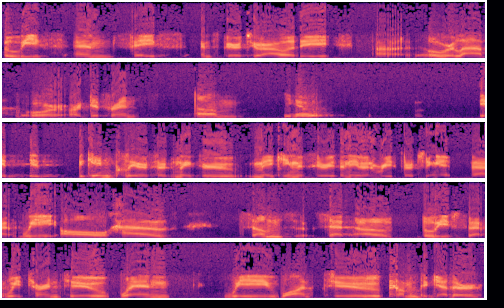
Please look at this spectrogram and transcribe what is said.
belief and faith and spirituality uh, overlap or are different. Um, you know, it, it became clear, certainly through making the series and even researching it, that we all have some set of beliefs that we turn to when we want to come together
